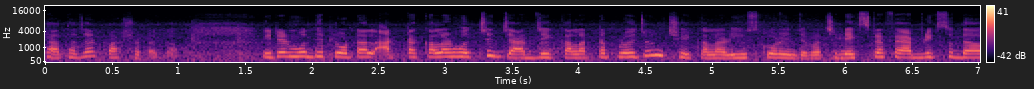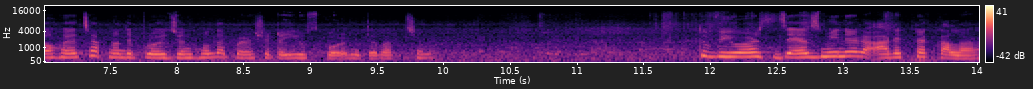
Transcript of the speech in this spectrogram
সাত হাজার পাঁচশো টাকা। এটার মধ্যে টোটাল আটটা কালার হচ্ছে, যার যে কালারটা প্রয়োজন সেই কালার ইউজ করে নিতে পারছেন। এক্সট্রা ফ্যাব্রিক্সও দেওয়া হয়েছে, আপনাদের প্রয়োজন হলে আপনারা সেটা ইউজ করে নিতে পারছেন। তো ভিউয়ার্স জ্যাজমিনের আরেকটা কালার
